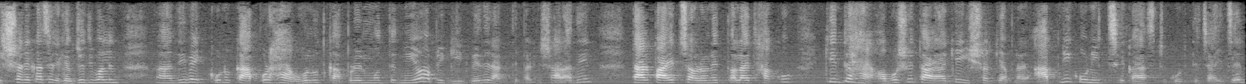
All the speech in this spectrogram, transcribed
ঈশ্বরের কাছে রেখে যদি বলেন আহ, দি ভাই কোনো কাপড় হ্যাঁ হলুদ কাপড়ের মধ্যে নিয়েও আপনি গিট বেঁধে রাখতে পারেন। সারাদিন তার পায়ের চরণের তলায় থাকুক। কিন্তু হ্যাঁ অবশ্যই তার আগে ঈশ্বরকে আপনার আপনি কোন ইচ্ছে কাজটি করতে চাইছেন?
